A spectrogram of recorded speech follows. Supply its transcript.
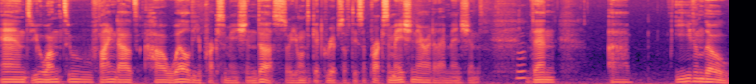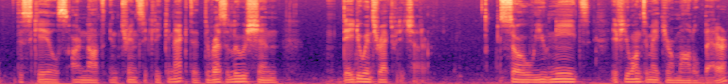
and you want to find out how well the approximation does. So you want to get grips of this approximation error that I mentioned. Then uh, even though the scales are not intrinsically connected, the resolution they do interact with each other. So you need, if you want to make your model better,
